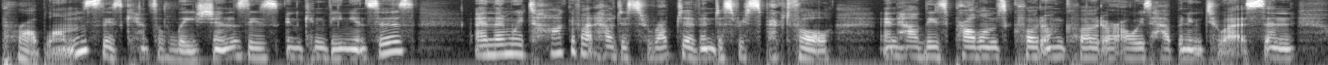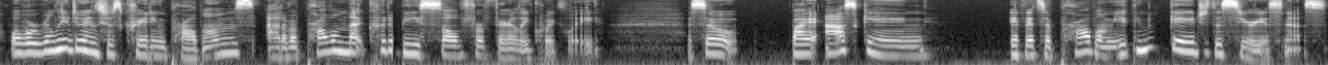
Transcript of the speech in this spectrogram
problems, these cancellations, these inconveniences, and then we talk about how disruptive and disrespectful and how these problems, quote unquote, are always happening to us. And what we're really doing is just creating problems out of a problem that could be solved for fairly quickly. So by asking if it's a problem, you can gauge the seriousness.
